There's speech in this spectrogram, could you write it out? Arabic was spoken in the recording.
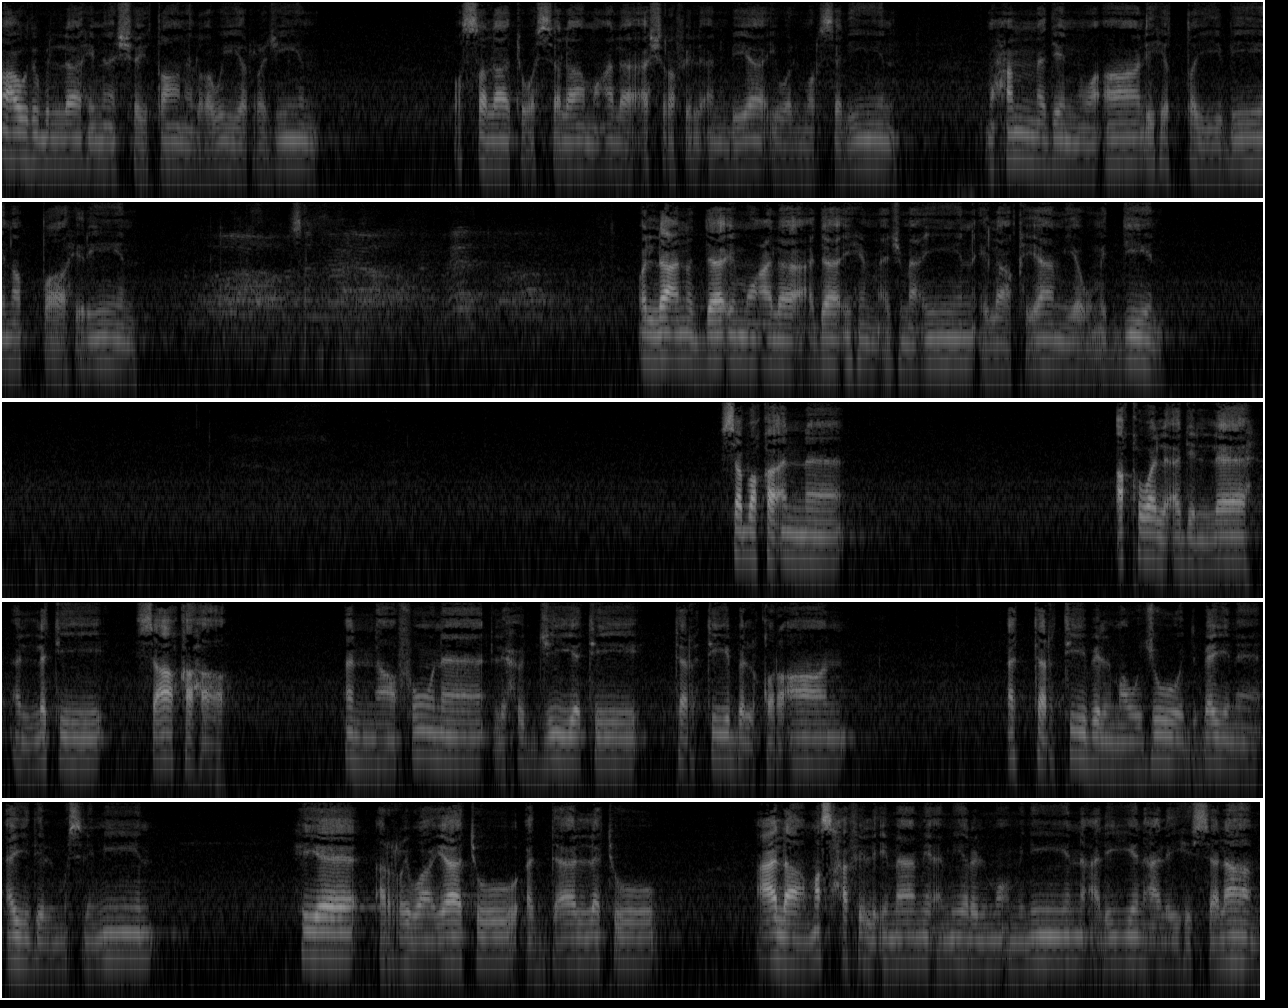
أعوذ بالله من الشيطان الغوي الرجيم. والصلاة والسلام على أشرف الأنبياء والمرسلين محمد وآله الطيبين الطاهرين. واللعن الدائم على أعدائهم أجمعين إلى قيام يوم الدين. سبق أن أقوى الأدلة التي ساقها النافون لحجية ترتيب القرآن الترتيب الموجود بين أيدي المسلمين هي الروايات الدالة على مصحف الإمام أمير المؤمنين علي عليه السلام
